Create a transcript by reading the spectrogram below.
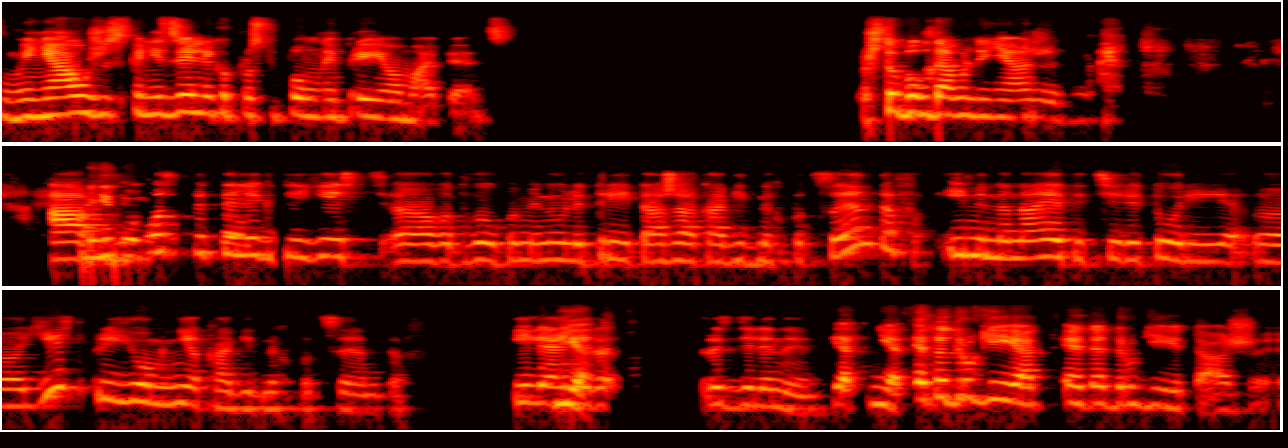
у меня уже с понедельника просто полный прием опять, что было довольно неожиданно. А в госпитале, где есть, э, вот вы упомянули три этажа ковидных пациентов, именно на этой территории э, есть прием нековидных пациентов? Или они нет. разделены? Нет, нет, это другие, это другие этажи.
